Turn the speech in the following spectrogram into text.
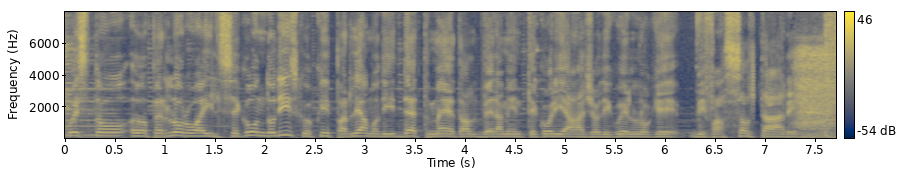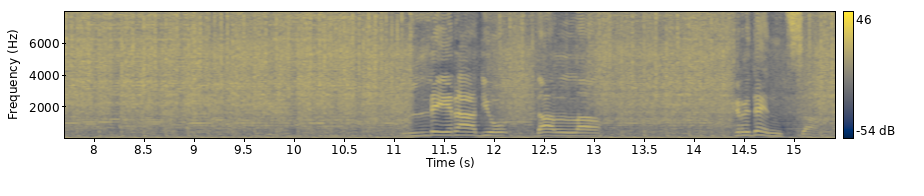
Questo eh, per loro è il secondo disco e qui parliamo di death metal veramente coriaceo, di quello che vi fa saltare le radio dalla credenza.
